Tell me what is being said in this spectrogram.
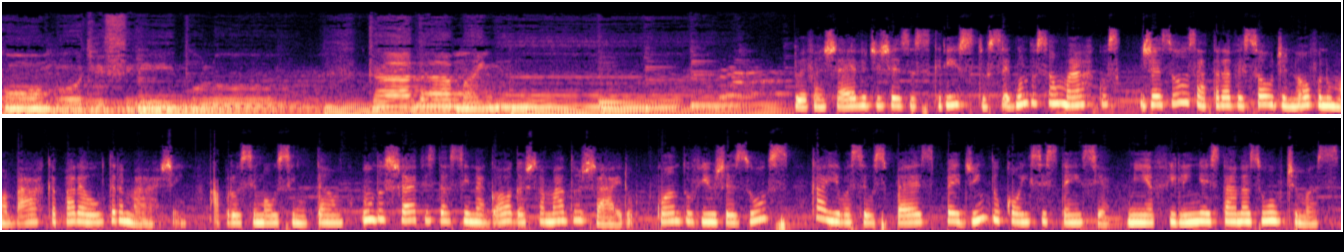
como discípulo cada manhã. Do Evangelho de Jesus Cristo, segundo São Marcos, Jesus atravessou de novo numa barca para outra margem. Aproximou-se então um dos chefes da sinagoga chamado Jairo. Quando viu Jesus, caiu a seus pés, pedindo com insistência: Minha filhinha está nas últimas.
